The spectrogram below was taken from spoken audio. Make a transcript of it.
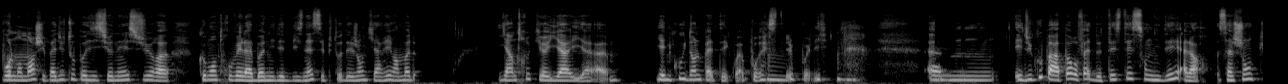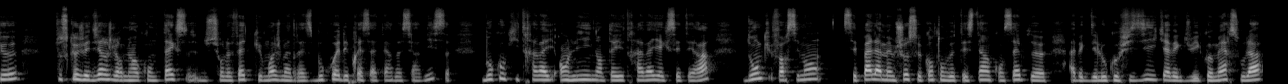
Pour le moment, je suis pas du tout positionnée sur euh, comment trouver la bonne idée de business. C'est plutôt des gens qui arrivent en mode, il y a un truc, il y a, y, a, y a, une couille dans le pâté, quoi, pour rester mmh. poli. et du coup, par rapport au fait de tester son idée, alors, sachant que tout ce que je vais dire, je le remets en contexte sur le fait que moi, je m'adresse beaucoup à des prestataires de services, beaucoup qui travaillent en ligne, en télétravail, etc. Donc, forcément, c'est pas la même chose que quand on veut tester un concept avec des locaux physiques, avec du e-commerce, où là,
